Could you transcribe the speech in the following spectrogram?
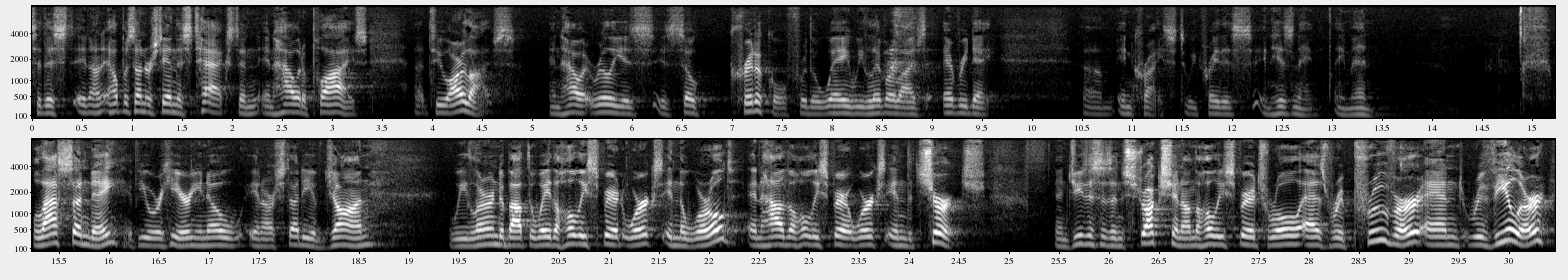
to this and help us understand this text and, and how it applies uh, to our lives and how it really is, is so critical for the way we live our lives every day um, in Christ. We pray this in His name. Amen. Well, last Sunday, if you were here, you know in our study of John, we learned about the way the Holy Spirit works in the world and how the Holy Spirit works in the church. And Jesus' instruction on the Holy Spirit's role as reprover and revealer,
